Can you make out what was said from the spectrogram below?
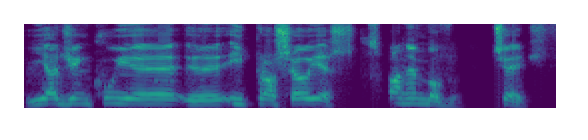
Ja dziękuję y, i proszę o jeszcze. Z Panem Bogiem. Cześć.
